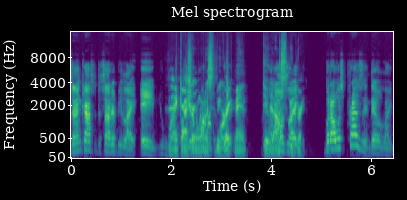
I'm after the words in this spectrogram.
Zencastr decided to be like, Abe, you weren't Zencastr didn't want us to be great, man. Didn't And want I us was to be like, great. But I was present. They were like,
